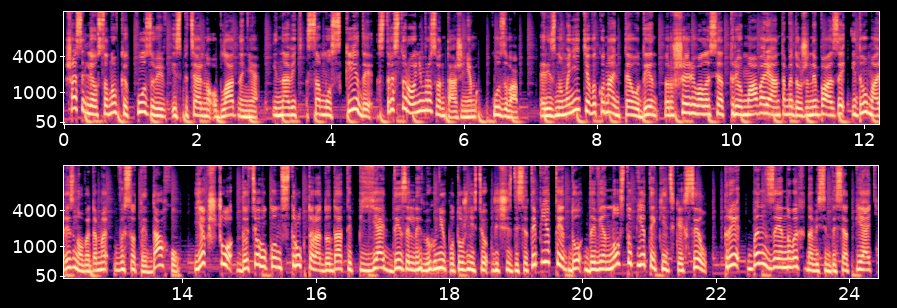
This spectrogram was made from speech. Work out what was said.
шасі для установки кузовів і спеціального обладнання, і навіть самоскиди з тристороннім розвантаженням кузова. Різноманіття виконань Т1 розширювалося трьома варіантами довжини бази і двома різновидами висоти даху. Якщо до цього конструктора додати 5 дизельних двигунів потужністю від 65 до 95 кінських сил, 3 бензинових на 85,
